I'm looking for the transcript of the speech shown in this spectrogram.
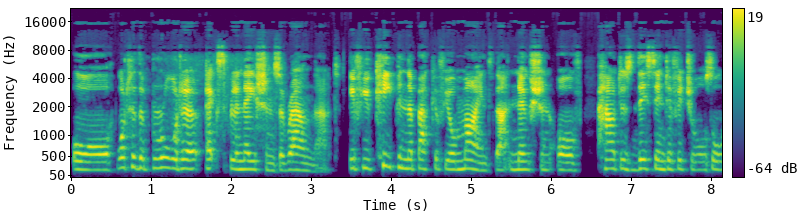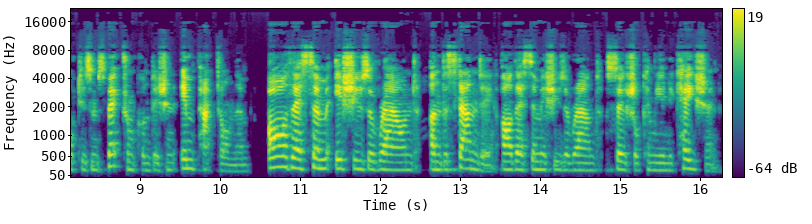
or what are the broader explanations around that? If you keep in the back of your mind that notion of how does this individual's autism spectrum condition impact on them? Are there some issues around understanding? Are there some issues around social communication?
